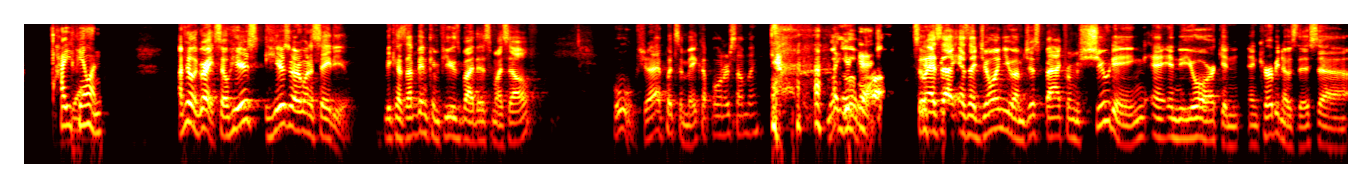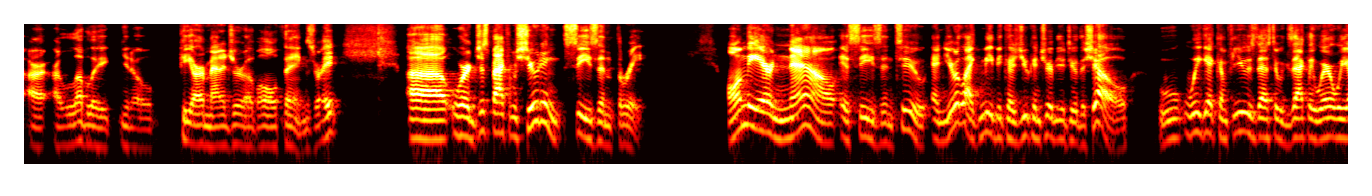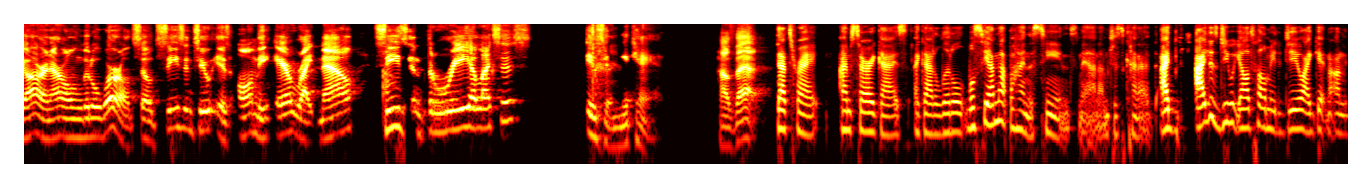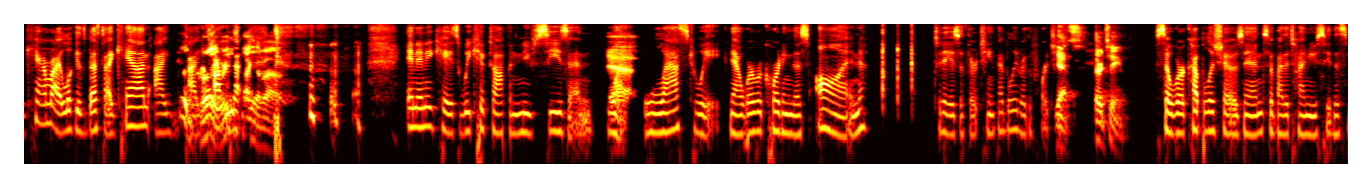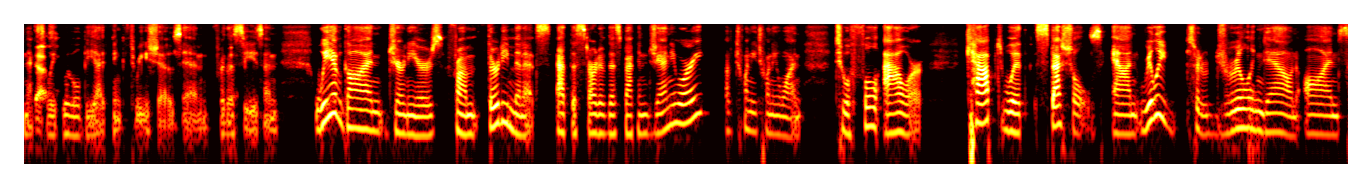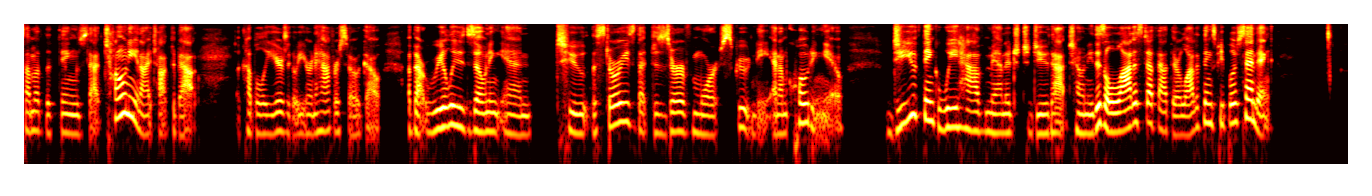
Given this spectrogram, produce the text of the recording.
How you yeah. feeling? I'm feeling great. So here's here's what I want to say to you because I've been confused by this myself. Ooh, should I put some makeup on or something? You're good. Rough. So as I as I join you, I'm just back from shooting in New York, and and Kirby knows this. Uh, our our lovely, you know, PR manager of all things, right? Uh, we're just back from shooting season three. On the air now is season two, and you're like me because you contribute to the show we get confused as to exactly where we are in our own little world. So season two is on the air right now. Season three, Alexis, is in the can. How's that? That's right. I'm sorry, guys. I got a little. Well, see, I'm not behind the scenes, man. I'm just kind of. I I just do what y'all tell me to do. I get on the camera. I look as best I can. I. Good I great. What are you about, talking about? in any case, we kicked off a new season yeah. what, last week. Now we're recording this on today is the 13th, I believe, or the 14th. Yes, 13th. So we're a couple of shows in. So by the time you see this next yes. week, we will be, I think, three shows in for the season. We have gone journeyers from 30 minutes at the start of this back in January of 2021 to a full hour, capped with specials and really sort of drilling down on some of the things that Tony and I talked about a couple of years ago, a year and a half or so ago, about really zoning in to the stories that deserve more scrutiny. And I'm quoting you. Do you think we have managed to do that, Tony? There's a lot of stuff out there, a lot of things people are sending.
